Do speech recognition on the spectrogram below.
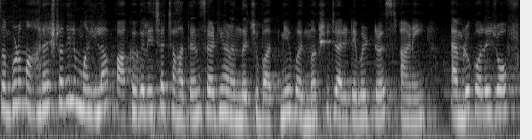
संपूर्ण महाराष्ट्रातील महिला पाककलेच्या चाहत्यांसाठी आनंदाची बातमी आहे. पद्माक्षी चॅरिटेबल ट्रस्ट आणि Amro college of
